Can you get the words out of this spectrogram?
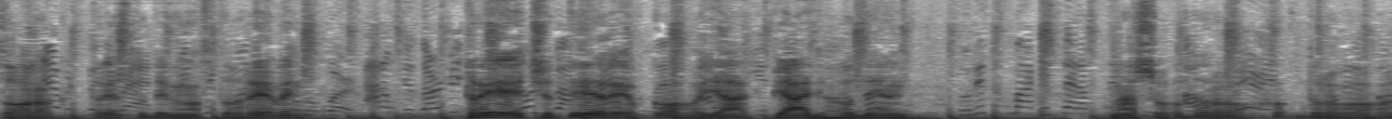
40 390 гривень. 3-4 в кого як, 5 годин нашого дорого, дорогого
